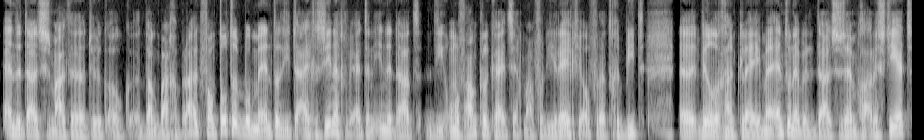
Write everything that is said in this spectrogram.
En de Duitsers maakten er natuurlijk ook eh, dankbaar gebruik van. Tot het moment dat hij te eigenzinnig werd. En inderdaad die onafhankelijkheid zeg maar, voor die regio, voor het gebied, uh, wilde gaan claimen. En toen hebben de Duitsers hem gearresteerd.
